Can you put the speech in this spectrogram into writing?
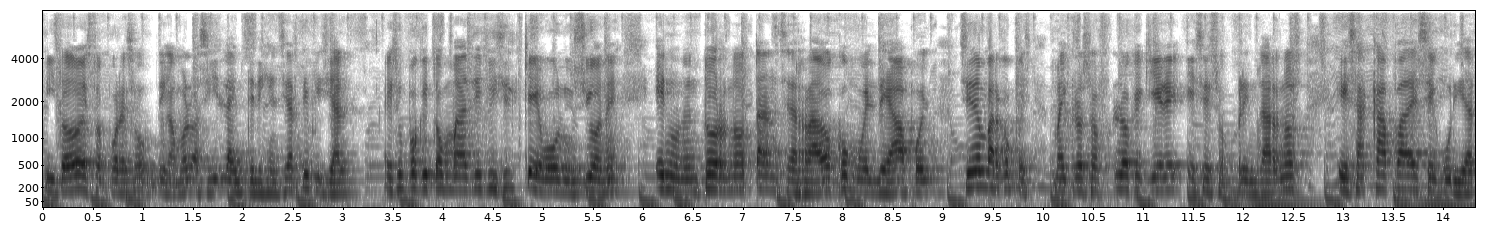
y todo esto, por eso, digámoslo así, la inteligencia artificial es un poquito más difícil que evolucione en un entorno tan cerrado como el de Apple. Sin embargo, pues Microsoft lo que quiere es eso, brindarnos esa capa de seguridad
